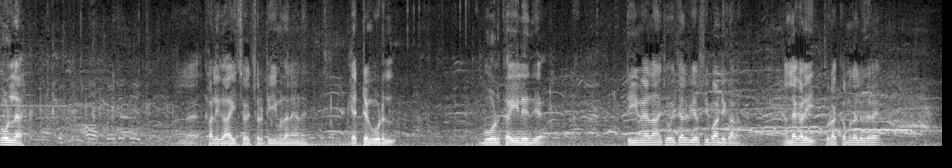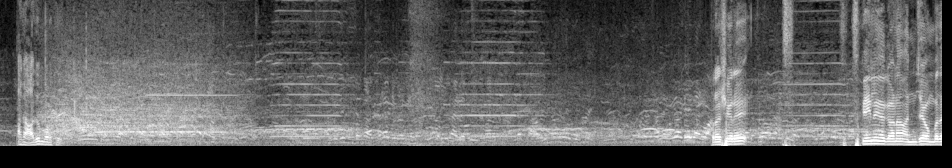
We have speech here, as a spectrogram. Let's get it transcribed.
ഗോളിലെ. നല്ല കളി കാഴ്ച വെച്ചൊരു ടീം തന്നെയാണ്. ഏറ്റവും കൂടുതൽ ബോൾ കയ്യിലേന്തിയ ടീം ഏതാണെന്ന് ചോദിച്ചാൽ വി എഫ് സി പാണ്ടിക്കാടാണ് നല്ല കളി തുടക്കം മുതൽ ഇതുവരെ. അത് പുറത്ത്. പ്രേക്ഷകരെ സ്ക്രീനിൽ കാണാം അഞ്ച് ഒമ്പത്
